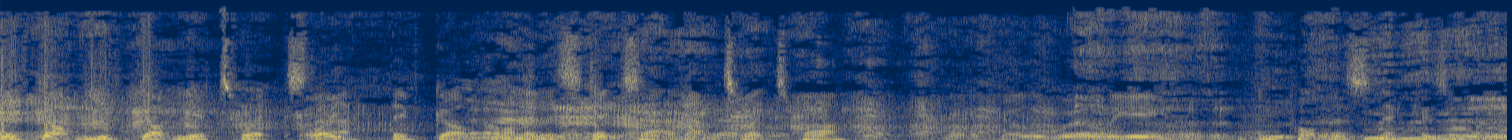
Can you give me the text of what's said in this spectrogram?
They've got you've got your Twix there. They've got one of the sticks out of that Twix bar What a Curly Wurly and put the Snickers away.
